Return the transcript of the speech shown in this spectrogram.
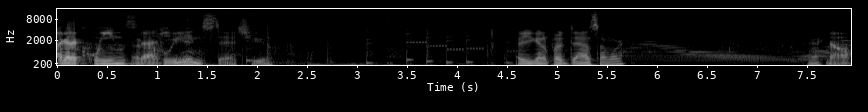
I got a queen statue. A queen statue. Are you gonna put it down somewhere? No.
